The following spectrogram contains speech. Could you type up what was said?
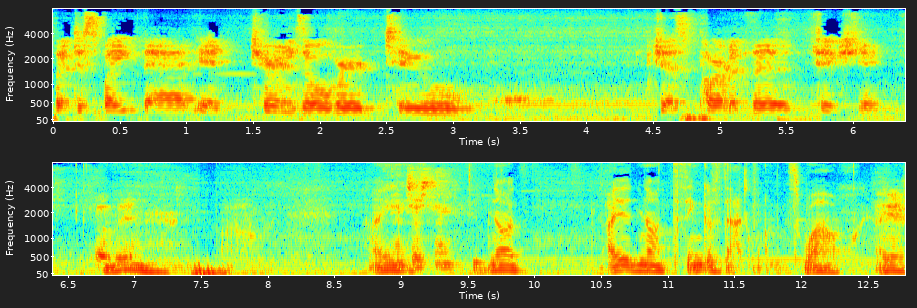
But despite that, it turns over to just part of the fiction of it. I Interesting. did not. I did not think of that one. Wow. I, Yeah.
